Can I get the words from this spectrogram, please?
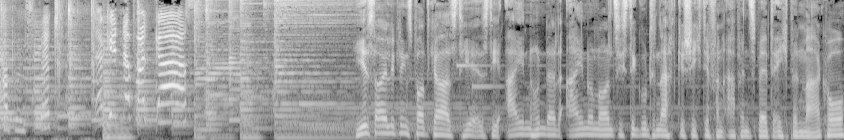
ab ins Bett. Der Kinderpodcast. Hier ist euer Lieblingspodcast. Hier ist die 191. Gute Nacht Geschichte von Ab ins Bett. Ich bin Marco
